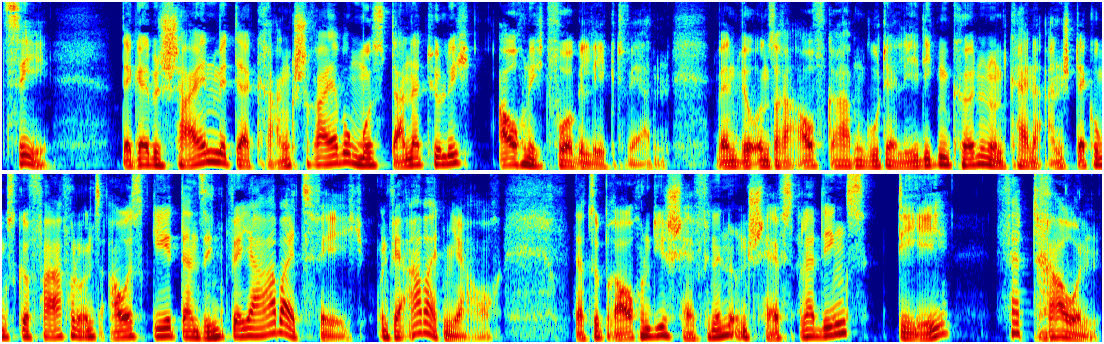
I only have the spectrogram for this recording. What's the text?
C. Der gelbe Schein mit der Krankschreibung muss dann natürlich auch nicht vorgelegt werden. Wenn wir unsere Aufgaben gut erledigen können und keine Ansteckungsgefahr von uns ausgeht, dann sind wir ja arbeitsfähig und wir arbeiten ja auch. Dazu brauchen die Chefinnen und Chefs allerdings D. Vertrauen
